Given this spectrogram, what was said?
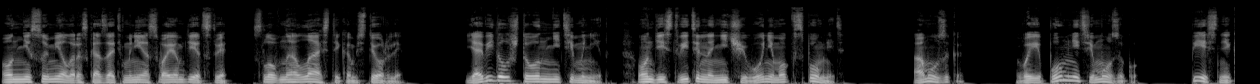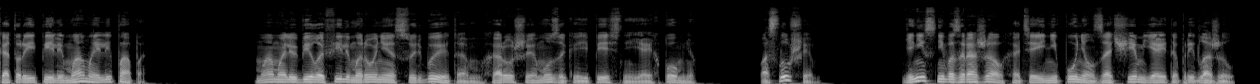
Он не сумел рассказать мне о своем детстве, словно ластиком стерли. Я видел, что он не темнит, он действительно ничего не мог вспомнить. А музыка? Вы помните музыку? Песни, которые пели мама или папа? Мама любила фильм «Ирония судьбы», там хорошая музыка и песни, я их помню. Послушаем? Денис не возражал, хотя и не понял, зачем я это предложил.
